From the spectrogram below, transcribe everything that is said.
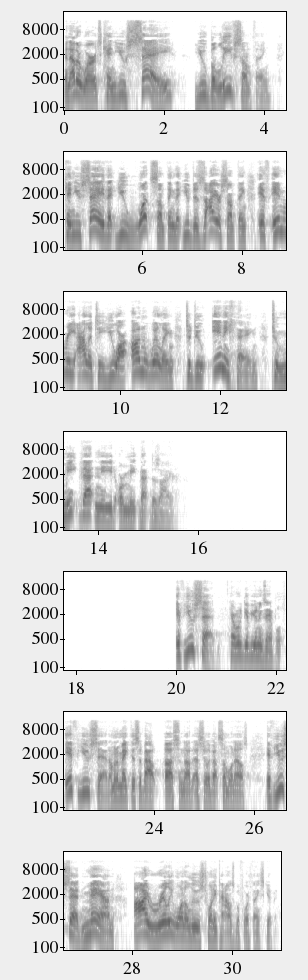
In other words, can you say you believe something can you say that you want something, that you desire something, if in reality you are unwilling to do anything to meet that need or meet that desire? If you said, here, I'm going to give you an example. If you said, I'm going to make this about us and not necessarily about someone else. If you said, man, I really want to lose 20 pounds before Thanksgiving.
